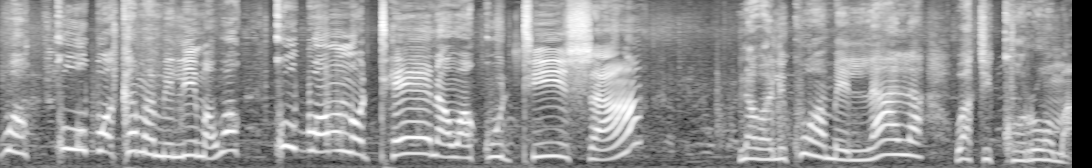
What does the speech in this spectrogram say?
wakubwa kama milima, wakubwa mno tena wa kutisha, na walikuwa wamelala wakikoroma.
